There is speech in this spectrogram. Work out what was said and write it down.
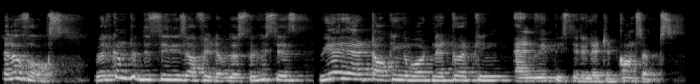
Hello, folks. Welcome to this series of AWS services. We are here talking about networking and VPC related concepts.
